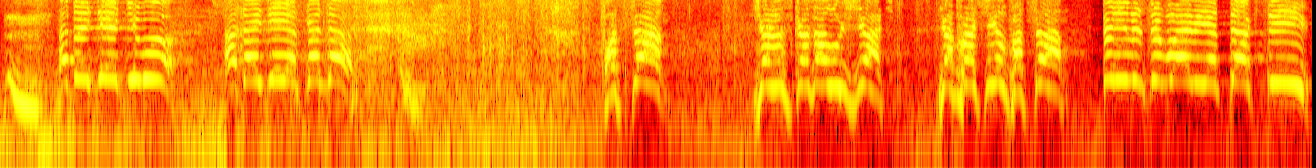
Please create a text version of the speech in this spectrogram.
Отойди от него! Отойди, я сказал! Пацан! Я же сказал уезжать! Я просил, пацан! Да не называй меня так, ты!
